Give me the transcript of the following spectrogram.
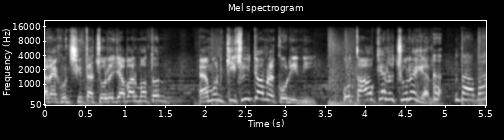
আর এখন সীতা চলে যাবার মতন এমন কিছুই তো আমরা করিনি। ও তাও কেন চলে গেল? বাবা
